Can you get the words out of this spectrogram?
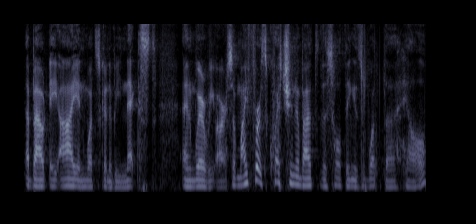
about AI and what's going to be next. and where we are. So my first question about this whole thing is what the hell?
